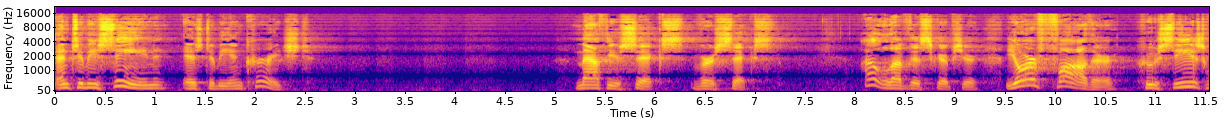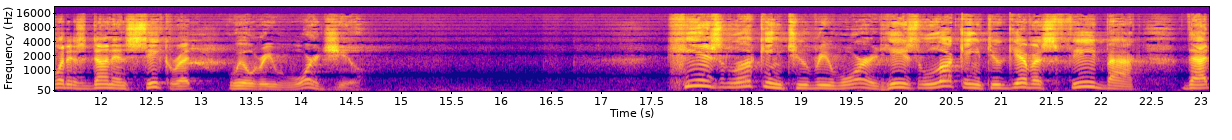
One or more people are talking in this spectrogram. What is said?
and to be seen is to be encouraged. Matthew 6, verse 6. I love this scripture. Your Father who sees what is done in secret will reward you. He is looking to reward, He's looking to give us feedback that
